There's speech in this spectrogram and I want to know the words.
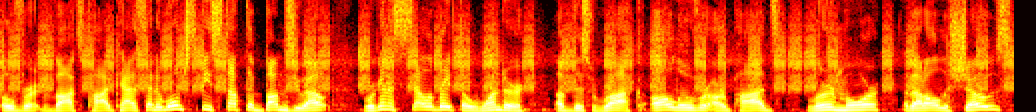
over at Vox Podcasts, and it won't just be stuff that bums you out. We're going to celebrate the wonder of this rock all over our pods. Learn more about all the shows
